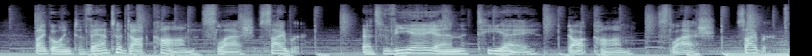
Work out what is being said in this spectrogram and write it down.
by going to vanta.com slash cyber. That's V-A-N-T-A dot com slash cyber.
